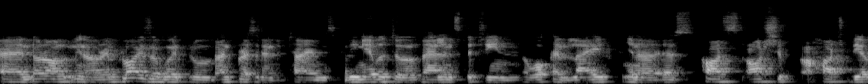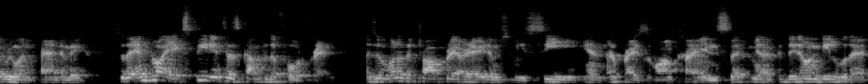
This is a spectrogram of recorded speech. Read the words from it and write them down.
And not all, you know, our employees are going through unprecedented times, being able to balance between work and life. You know, has caused hardship, hardship to everyone, pandemic. So the employee experience has come to the forefront as one of the top priority items we see in enterprises of all kinds. But you know, if they don't deal with it,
